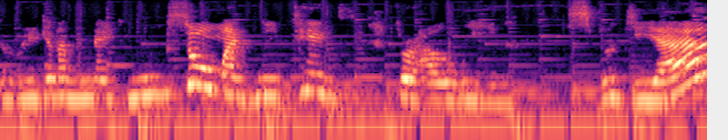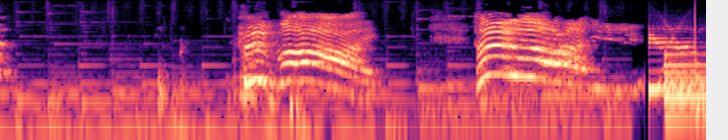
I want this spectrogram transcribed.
and we're gonna make so many things for Halloween. Spooky, yeah? Goodbye. Goodbye.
